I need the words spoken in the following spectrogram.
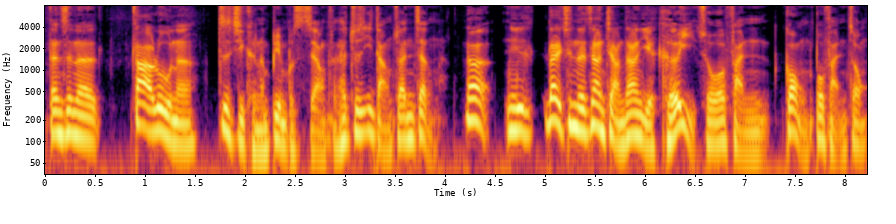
但是呢，大陆呢自己可能并不是这样分，他就是一党专政嘛。那你赖清德这样讲，当然也可以说我反共不反中，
